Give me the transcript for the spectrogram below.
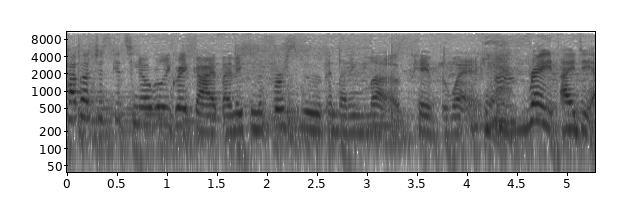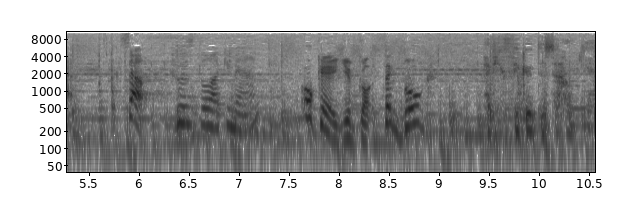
how about just get to know a really great guy by making the first move and letting love pave the way? Great idea. So, who's the lucky man? Okay, you've got thick bloke. Have you figured this out yet?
